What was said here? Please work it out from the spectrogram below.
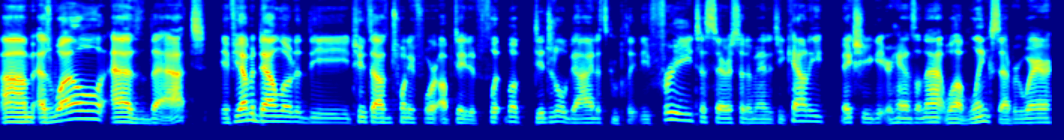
Um, as well as that, if you haven't downloaded the 2024 updated Flipbook digital guide, it's completely free to Sarasota, Manatee County. Make sure you get your hands on that. We'll have links everywhere.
